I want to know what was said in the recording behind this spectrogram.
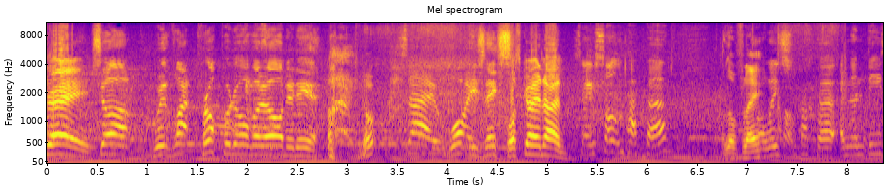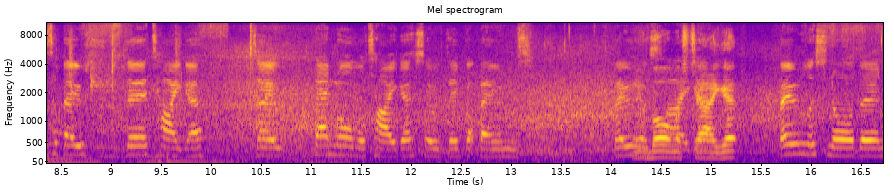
Yeah. First. So, we've like proper overloaded here. Nope. So, What is this? What's going on? so salt and pepper, Lovely. Ollies? salt and pepper, and then these are both the tiger. So they're normal tiger, so they've got bones. Boneless, Yeah, boneless tiger. Boneless northern.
